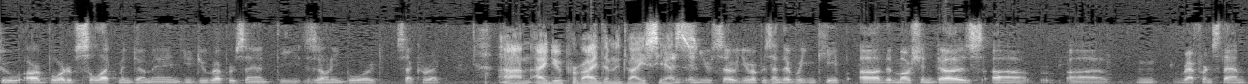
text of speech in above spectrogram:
to our Board of Selectmen domain. You do represent the zoning board, is that correct? Um, I do provide them advice, yes. And and you, so you represent that. If we can keep, uh, the motion does uh, uh, m- reference them,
